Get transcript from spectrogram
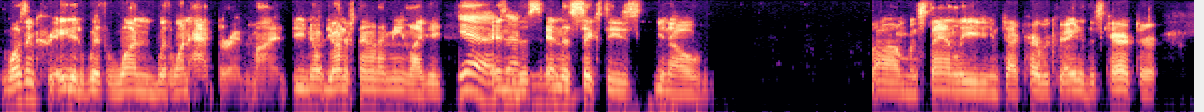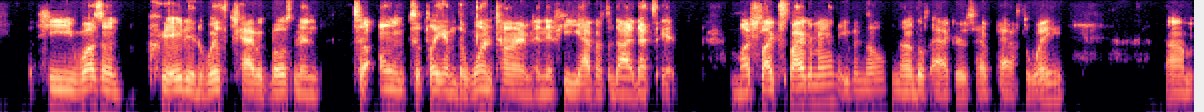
wasn't created with one with one actor in mind. Do you know? Do you understand what I mean? Like Yeah, in exactly, this in the '60s, you know, um, when Stan Lee and Jack Kirby created this character, he wasn't created with Chadwick Boseman to own to play him the one time, and if he happens to die, that's it. Much like Spider-Man, even though none of those actors have passed away, um,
